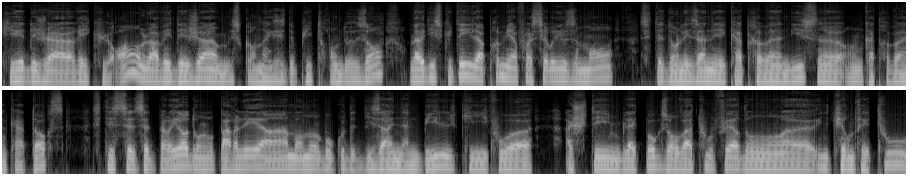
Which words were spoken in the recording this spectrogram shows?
qui est déjà récurrent. On l'avait déjà, puisqu'on existe depuis 32 ans, on avait discuté la première fois sérieusement, c'était dans les années 90, euh, en 94, c'était cette période où on parlait à un moment beaucoup de design and build, qu'il faut euh, acheter une black box, on va tout faire dans euh, une firme fait tout,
